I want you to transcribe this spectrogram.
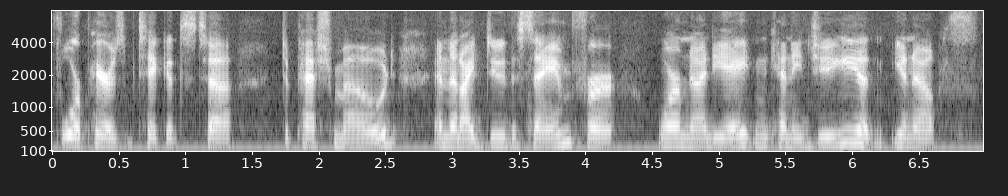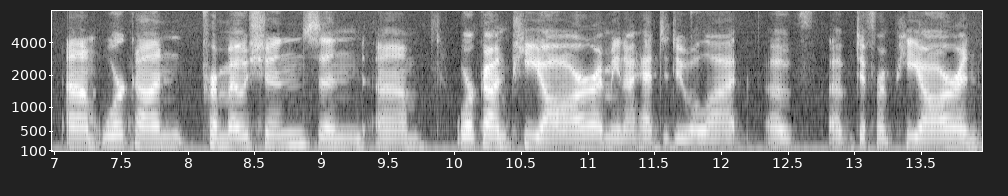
four pairs of tickets to Depeche Mode? And then I'd do the same for Warm 98 and Kenny G and, you know, um, work on promotions and um, work on PR. I mean, I had to do a lot of, of different PR and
